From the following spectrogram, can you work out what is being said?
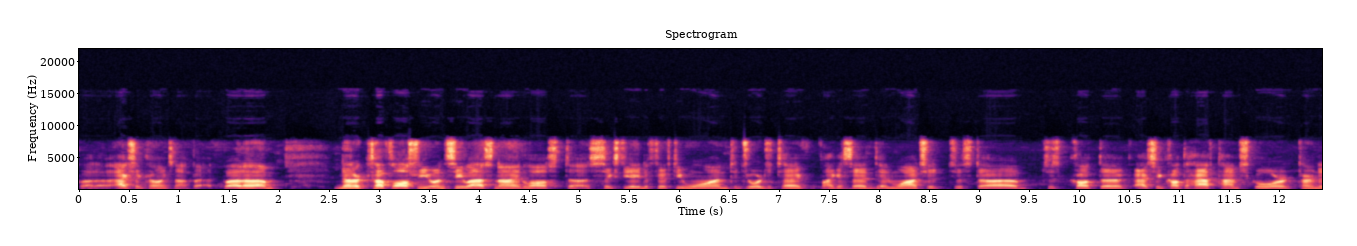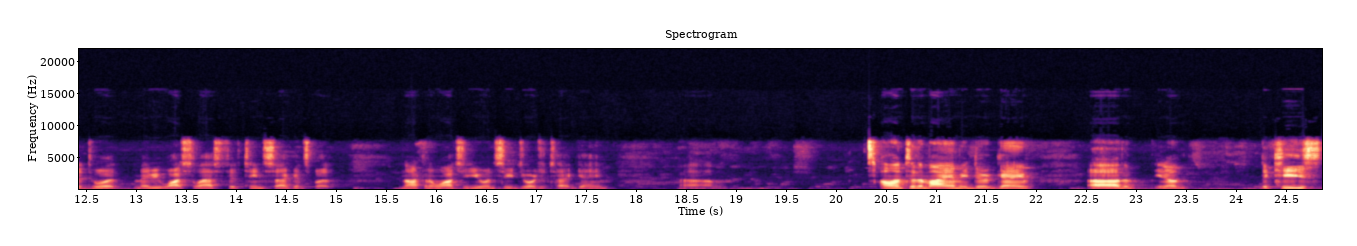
but uh, actually curling's not bad. But um, another tough loss for UNC last night. Lost uh, 68 to 51 to Georgia Tech. Like I said, didn't watch it. Just uh, just caught the actually caught the halftime score. Turned it to it. Maybe watched the last 15 seconds, but not going to watch a UNC Georgia Tech game. Um, on to the Miami Duke game. Uh, the you know the keys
